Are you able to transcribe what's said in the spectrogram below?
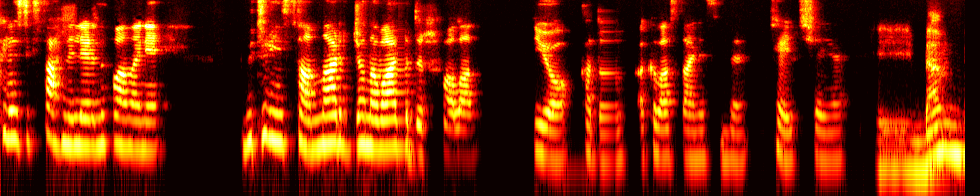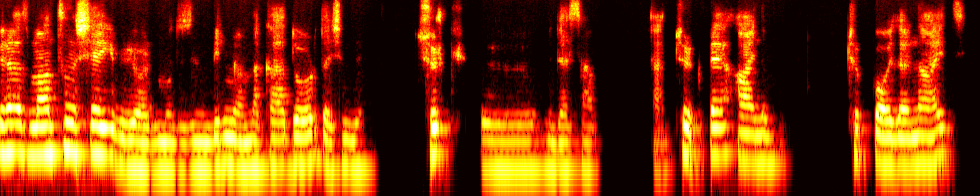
klasik sahnelerini falan hani bütün insanlar canavardır falan diyor kadın akıl hastanesinde Kate şeye. Ee, Ben biraz mantığını şey gibi gördüm o dizinin. Bilmiyorum ne kadar doğru da şimdi Türk e, mü desem yani Türk ve aynı Türk boylarına ait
